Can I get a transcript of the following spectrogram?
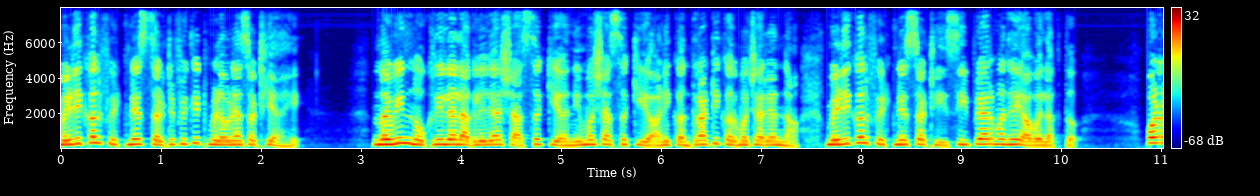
मेडिकल फिटनेस सर्टिफिकेट मिळवण्यासाठी आहे. नवीन नोकरीला लागलेल्या शासकीय निमशासकीय आणि कंत्राटी कर्मचाऱ्यांना मेडिकल फिटनेससाठी सी पी आरमध्ये यावं लागतं. पण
